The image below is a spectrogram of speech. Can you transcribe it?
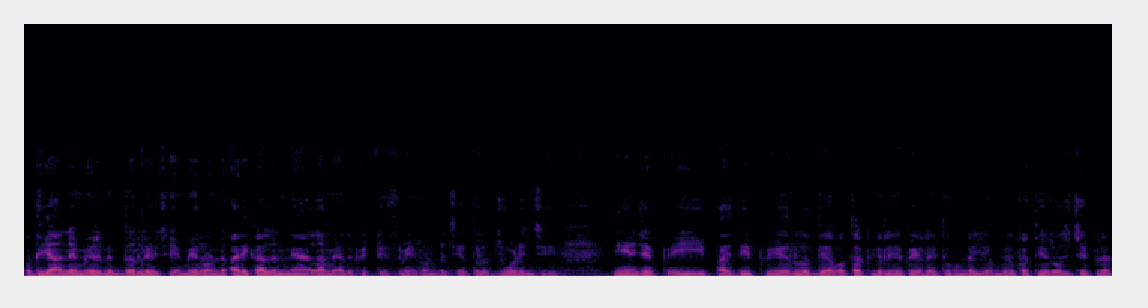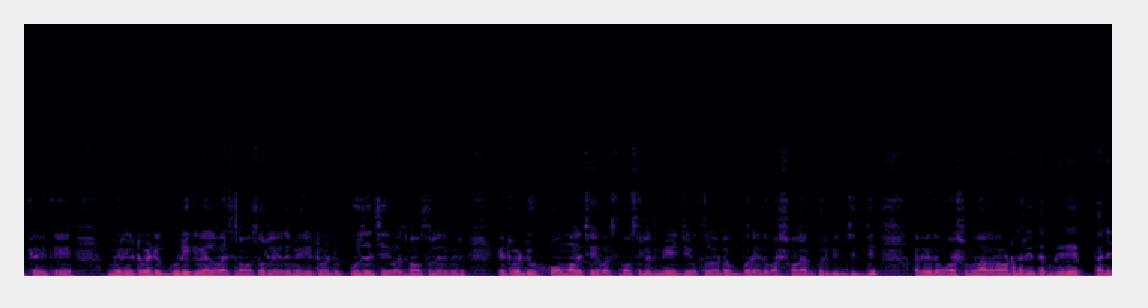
ఉదయాన్నే మీరు నిద్ర లేచి మీ రెండు అరికాలను నేల మీద పెట్టేసి మీ రెండు చేతులు జోడించి నేను చెప్పే ఈ పది పేర్లు దేవత పేర్లు ఏ పేర్లు అయితే ఉన్నాయో మీరు ప్రతిరోజు చెప్పినట్లయితే మీరు ఎటువంటి గుడికి వెళ్ళవలసిన అవసరం లేదు మీరు ఎటువంటి పూజలు చేయవలసిన అవసరం లేదు మీరు ఎటువంటి హోమాలు చేయవలసిన అవసరం లేదు. మీ జీవితంలో డబ్బు అనేది వర్షంలాగా కురిపించింది అదేవిధంగా వర్షంలాగా రావడం జరిగింది మీరు ఏ పని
